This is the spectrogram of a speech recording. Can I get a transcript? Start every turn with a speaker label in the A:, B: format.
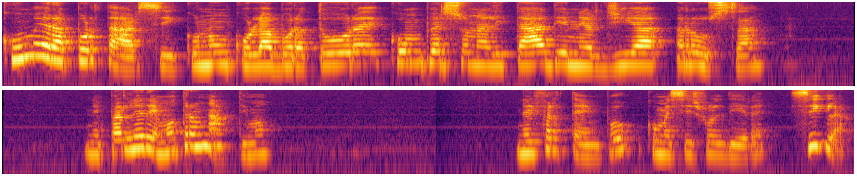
A: Come rapportarsi con un collaboratore con personalità di energia rossa? Ne parleremo tra un attimo. Nel frattempo, come si suol dire, sigla!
